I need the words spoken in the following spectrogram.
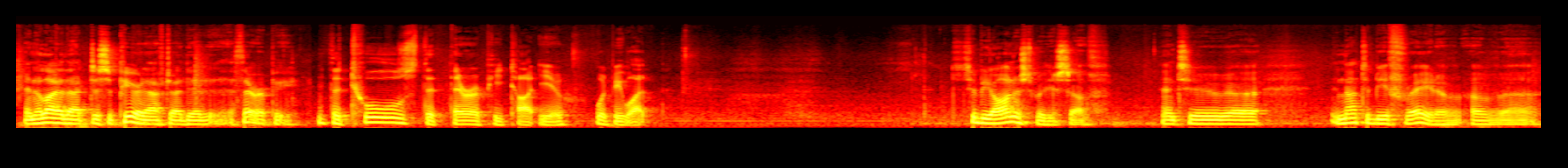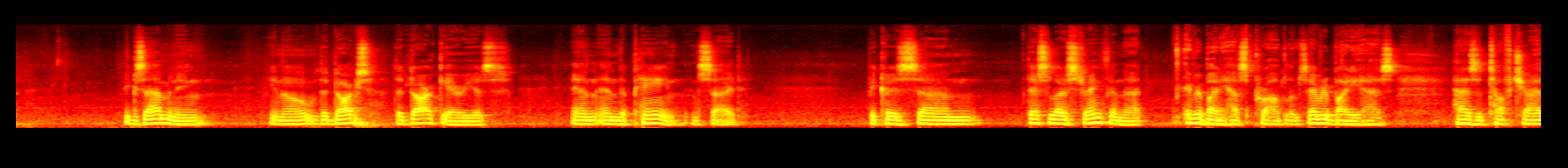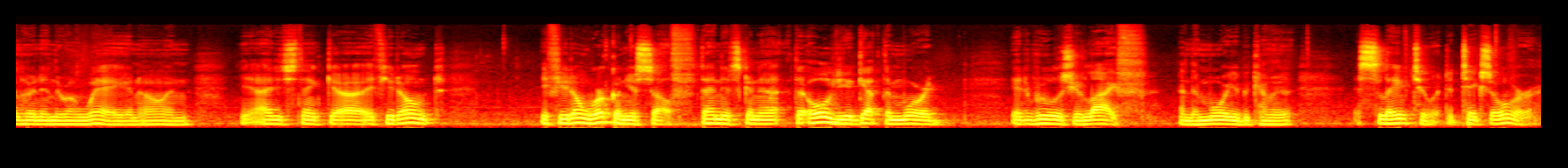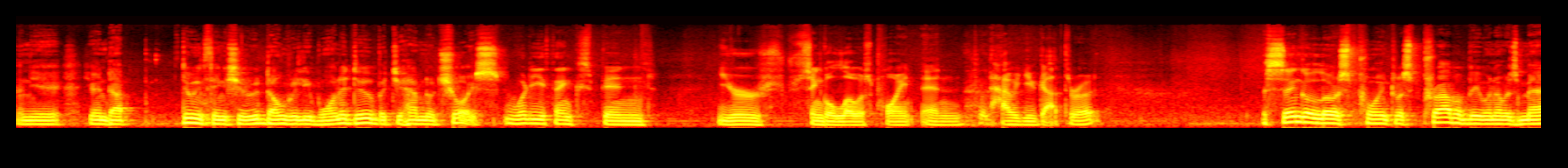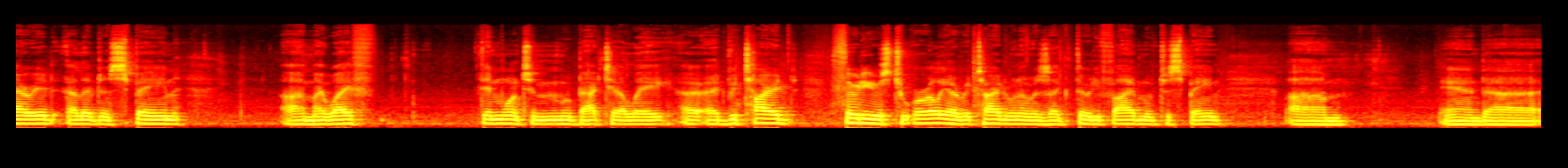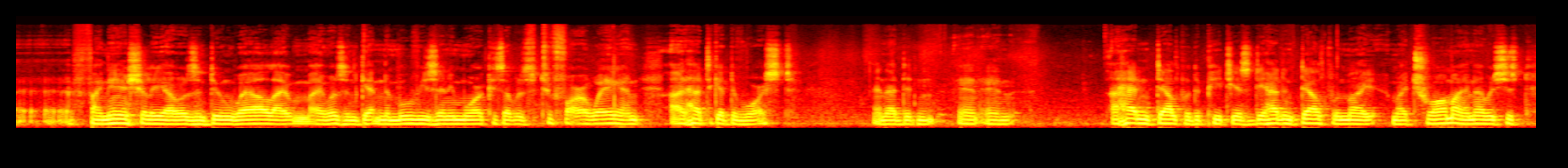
And a lot of that disappeared after I did therapy. The tools that therapy taught you would be what? to be honest with yourself and to uh, not to be afraid of, of uh, examining, you know, the dark, the dark areas and, and the pain inside. Because um, there's a lot of strength in that. Everybody has problems. Everybody has has a tough childhood in their own way, you know. And yeah, I just think uh, if you don't if you don't work on yourself, then it's gonna. The older you get, the more it, it rules your life, and the more you become a, a slave to it. It takes over, and you you end up doing things you don't really want to do, but you have no choice. What do you think's been your single lowest point and how you got through it? The single lowest point was probably when I was married. I lived in Spain. Uh, my wife didn't want to move back to LA. I, I'd retired 30 years too early. I retired when I was like 35, moved to Spain. Um, and uh, financially, I wasn't doing well. I, I wasn't getting the movies anymore because I was too far away, and I had to get divorced. And I didn't, and, and I hadn't dealt with the PTSD, I hadn't dealt with my, my trauma, and I was just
